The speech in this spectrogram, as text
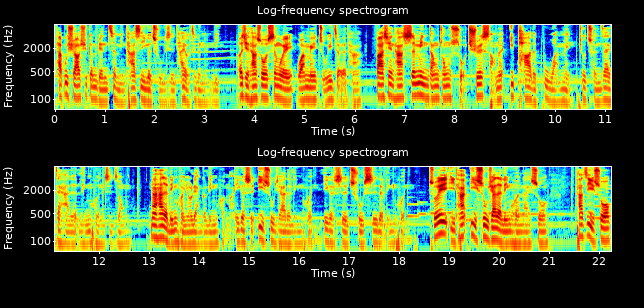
他不需要去跟别人证明他是一个厨师，他有这个能力。而且他说，身为完美主义者的他，发现他生命当中所缺少那一趴的不完美，就存在在他的灵魂之中。那他的灵魂有两个灵魂嘛，一个是艺术家的灵魂，一个是厨师的灵魂。所以以他艺术家的灵魂来说，他自己说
